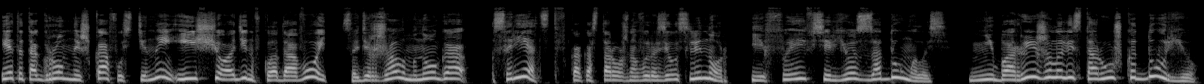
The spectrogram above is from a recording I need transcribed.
Этот огромный шкаф у стены и еще один в кладовой содержал много средств, как осторожно выразилась Ленор, и Фэй всерьез задумалась, не барыжила ли старушка дурью.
